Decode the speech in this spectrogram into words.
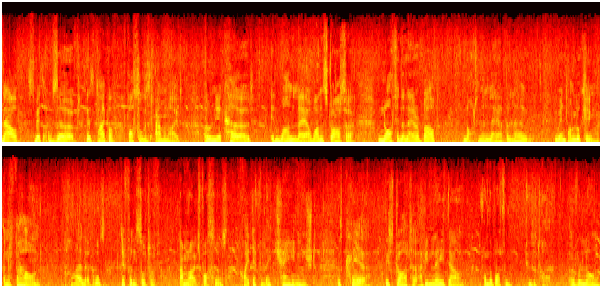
Now, Smith observed this type of fossil, this ammonite, only occurred in one layer, one strata, not in the layer above, not in the layer below. He went on looking and found higher levels, different sort of ammonite fossils, quite different. They changed. It was clear these strata had been laid down from the bottom to the top over a long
